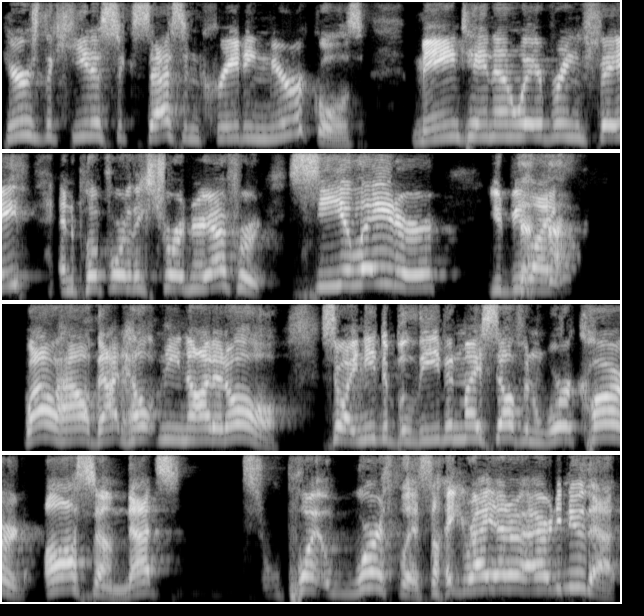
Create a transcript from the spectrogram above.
here's the key to success in creating miracles maintain unwavering faith and put forth extraordinary effort. See you later. You'd be like, wow, Hal, that helped me not at all. So I need to believe in myself and work hard. Awesome. That's point, worthless. Like, right? I already knew that.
